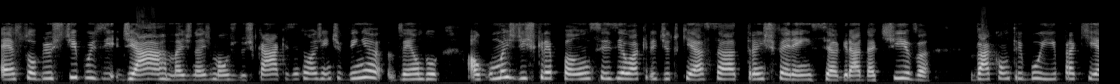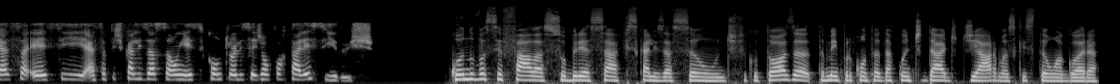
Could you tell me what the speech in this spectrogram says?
é, sobre os tipos de armas nas mãos dos CACs. Então, a gente vinha vendo algumas discrepâncias e eu acredito que essa transferência gradativa vai contribuir para que essa, esse, essa fiscalização e esse controle sejam fortalecidos. Quando você fala sobre essa fiscalização dificultosa, também por conta da quantidade de armas que estão agora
